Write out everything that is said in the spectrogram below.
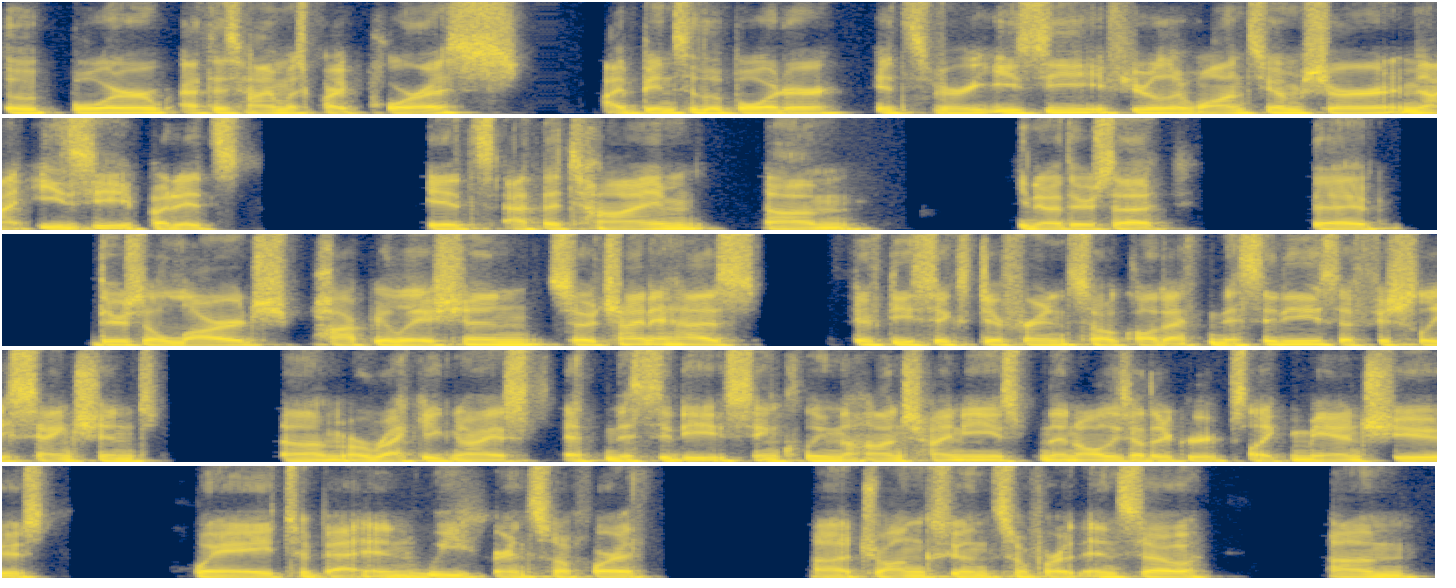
the border at the time was quite porous. I've been to the border. It's very easy if you really want to. I'm sure not easy, but it's it's at the time. Um, you know, there's a the there's a large population. So China has 56 different so-called ethnicities officially sanctioned um, or recognized ethnicities, including the Han Chinese, and then all these other groups like Manchus, Hui, Tibetan, Uyghur, and so forth, uh, Zhuangzu, and so forth. And so um,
